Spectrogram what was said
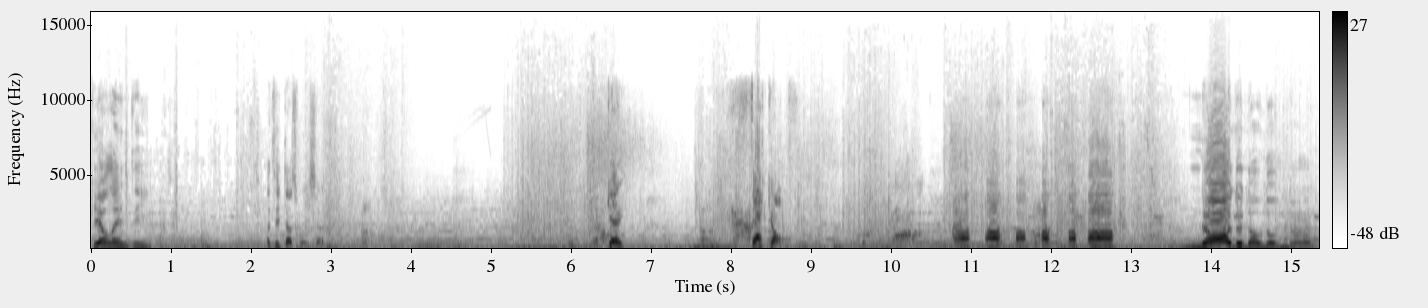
Kill indeed. I think that's what he said. Get Back off. Ah, ah, ah, ah, ah, ah. No, no, no, no, no.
